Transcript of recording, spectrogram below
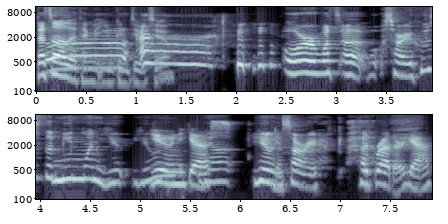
That's another thing that you can do too. too. Or what's uh sorry, who's the mean one? You Yoon? Yoon, yes. Yeah, Yoon, Yeah. sorry. the brother, yeah.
